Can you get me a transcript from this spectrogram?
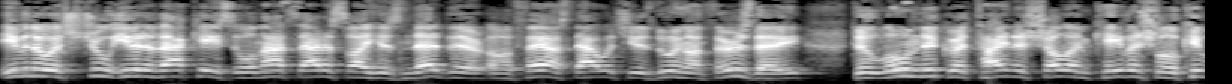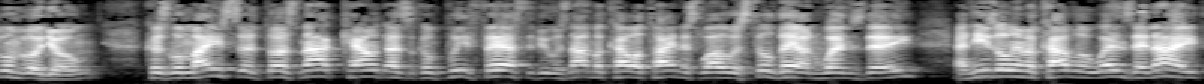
even though it's true, even in that case, it will not satisfy his neder of a fast, that which he is doing on Thursday, the lo nikra taina shalom kaven shalo kibum v'yom, because Lamaisa does not count as a complete fast if he was not Makabal Tainus while it was still day on Wednesday, and he's only Makabal Wednesday night,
